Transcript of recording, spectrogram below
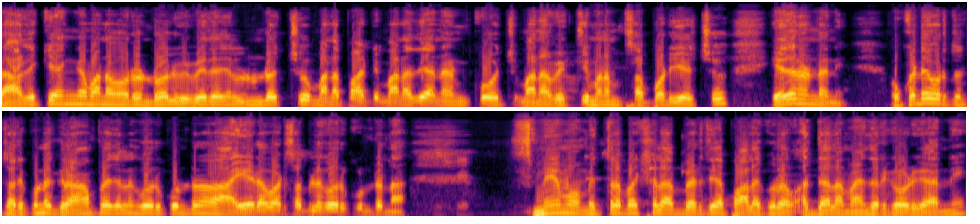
రాజకీయంగా మనం రెండు రోజులు విభేదనలు ఉండొచ్చు. మన పార్టీ మనది అని అనుకోవచ్చు. మన వ్యక్తి మనం సపోర్ట్ చేయొచ్చు. ఏదైనా ఉండని ఒకటే కోరుతుంది సరికుండా గ్రామ ప్రజలను కోరుకుంటున్నా ఆ ఏడవాడు సభ్యులను కోరుకుంటున్నా. మేము మిత్రపక్షాల అభ్యర్థిగా పాలకూర అద్దాల మహేందర్ గౌడ్ గారిని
